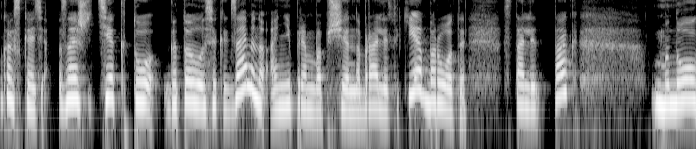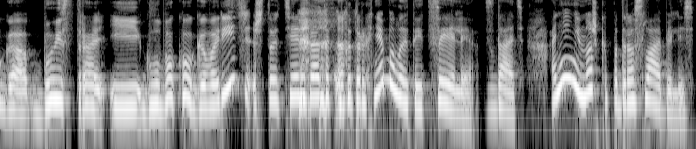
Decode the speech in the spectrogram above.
как сказать, знаешь, те, кто готовился к экзамену, они прям вообще набрали такие обороты, стали так много, быстро и глубоко говорить, что те ребята, у которых не было этой цели сдать, они немножко подрасслабились.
